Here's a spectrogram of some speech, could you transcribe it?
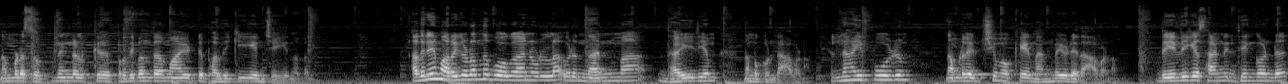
നമ്മുടെ സ്വപ്നങ്ങൾക്ക് പ്രതിബന്ധമായിട്ട് ഭവിക്കുകയും ചെയ്യുന്നത്. അതിനെ മറികടന്നു പോകാനുള്ള ഒരു നന്മ ധൈര്യം നമുക്കുണ്ടാവണം. എല്ലായ്പ്പോഴും നമ്മുടെ ലക്ഷ്യമൊക്കെ നന്മയുടേതാവണം. ദൈവിക സാന്നിധ്യം കൊണ്ട്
